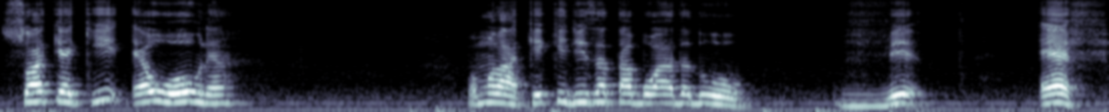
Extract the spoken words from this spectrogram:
Só que aqui é o ou, né? Vamos lá, o que, que diz a tabuada do ou? V, F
